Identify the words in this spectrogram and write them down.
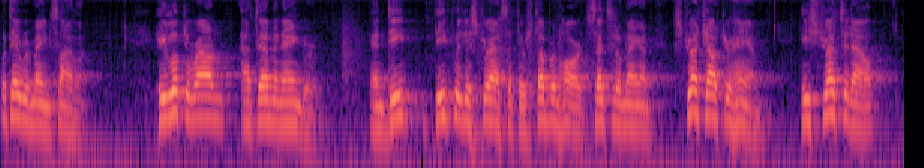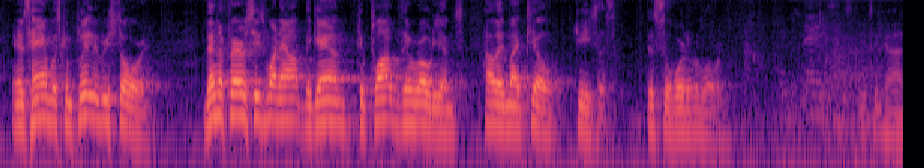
But they remained silent. He looked around at them in anger, and deep, deeply distressed at their stubborn hearts, said to the man, Stretch out your hand. He stretched it out, and his hand was completely restored. Then the Pharisees went out and began to plot with the Herodians how they might kill Jesus. This is the word of the Lord. Thanks be to God.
